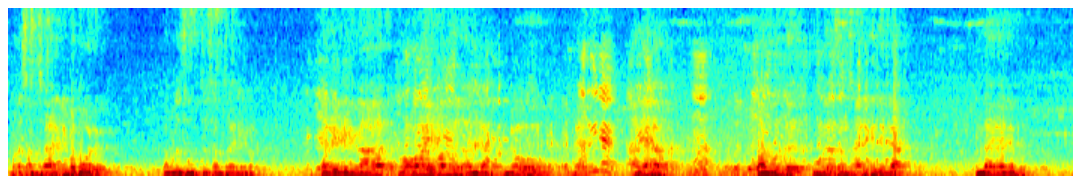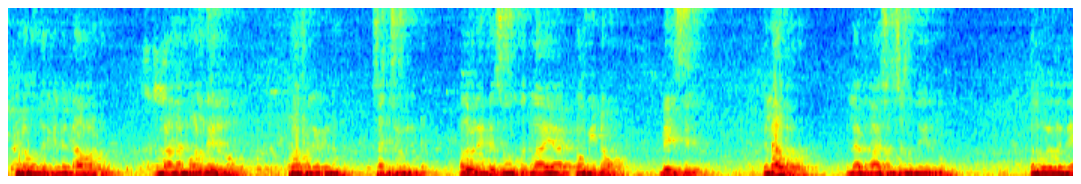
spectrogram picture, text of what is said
ഇവിടെ സംസാരിക്കുമ്പോൾ പോലും നമ്മൾ സൂക്ഷിച്ച് സംസാരിക്കണം. കാരണം നാളെ ട്രോളായി വന്ന് അല്ല? പറഞ്ഞോ? അറിയാലോ? അപ്പൊ അതുകൊണ്ട് കൂടുതൽ സംസാരിക്കുന്നില്ല. എന്തായാലും ഇവിടെ വന്നിരിക്കുന്ന എല്ലാവർക്കും എല്ലാ നന്മകളും നേരുന്നു. റാഫലേട്ടനും സഞ്ജുവിനും അതുപോലെ എന്റെ സുഹൃത്തുക്കളായ ടൊവിനോ ബേസിൽ എല്ലാവർക്കും എല്ലാവിധ ആശംസകളും നേരുന്നു. അതുപോലെ തന്നെ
